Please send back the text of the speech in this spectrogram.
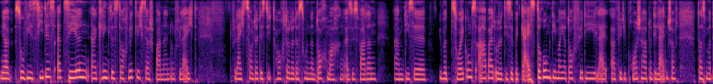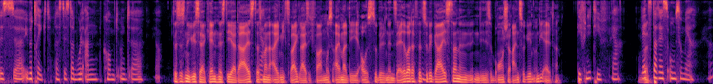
ja, so wie Sie das erzählen, äh, klingt es doch wirklich sehr spannend und vielleicht vielleicht sollte das die Tochter oder der Sohn dann doch machen. Also es war dann ähm, diese Überzeugungsarbeit oder diese Begeisterung, die man ja doch für die, äh, für die Branche hat und die Leidenschaft, dass man das äh, überträgt, dass das dann wohl ankommt. Und äh, ja. Das ist eine gewisse Erkenntnis, die ja da ist, dass ja. man eigentlich zweigleisig fahren muss. Einmal die Auszubildenden selber dafür mhm. zu begeistern, in, in, diese Branche reinzugehen und die Eltern. Definitiv, ja. Letzteres umso mehr. Ja.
